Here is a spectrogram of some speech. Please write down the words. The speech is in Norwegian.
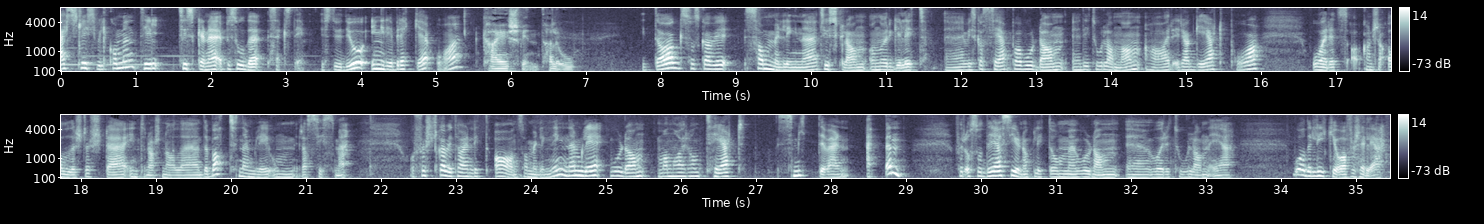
Herzlich velkommen til Tyskerne episode 60. I studio Ingrid Brekke og Kai Schwind, hallo. I dag så skal vi sammenligne Tyskland og Norge litt. Eh, Vi skal se på hvordan eh, de to landene har reagert på årets kanskje aller største internasjonale debatt, nemlig om rasisme. Og først skal vi ta en litt annen sammenligning, nemlig hvordan man har håndtert smittevernappen. For også det sier nok litt om eh, hvordan eh, våre to land er både like og forskjellige.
